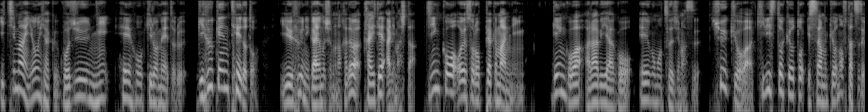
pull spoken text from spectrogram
1452平方キロメートル、岐阜県程度というふうに外務省の中では書いてありました。人口はおよそ600万人。言語はアラビア語、英語も通じます。宗教はキリスト教とイスラム教の2つ、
